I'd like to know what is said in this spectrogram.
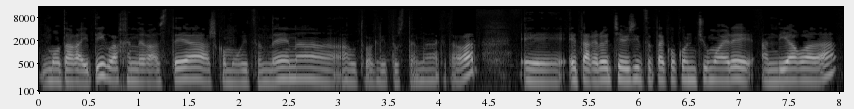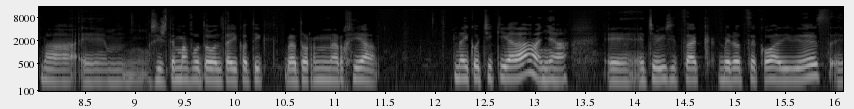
mota gaitik, ba, jende gaztea, asko mugitzen dena, autoak dituztenak eta bar. E, eta gero etxe bizitzetako kontsumoa ere handiagoa da, ba, e, sistema fotovoltaikotik datorren energia nahiko txikia da, baina e, etxe bizitzak berotzeko adibidez, e,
